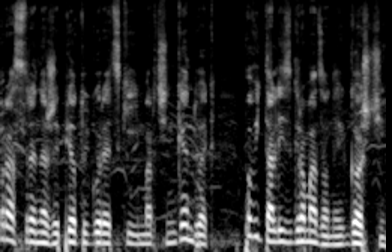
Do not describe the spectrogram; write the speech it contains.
oraz trenerzy Piotr Górecki i Marcin Gędłek powitali zgromadzonych gości.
